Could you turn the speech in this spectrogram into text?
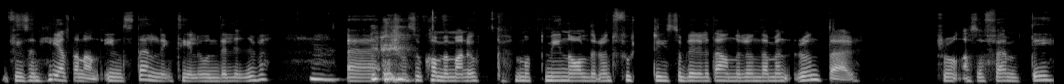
det finns en helt annan inställning till underliv. Mm. Eh, och sen så kommer man upp mot min ålder, runt 40, så blir det lite annorlunda. Men runt där, från alltså 50,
